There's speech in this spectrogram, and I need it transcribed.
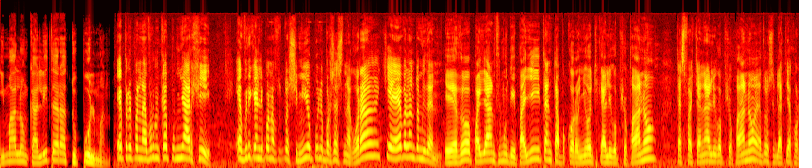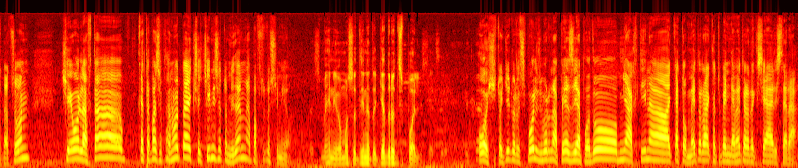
ή μάλλον καλύτερα του Πούλμαν. Έπρεπε να βρουν κάπου μια αρχή. Ε, βρήκαν λοιπόν αυτό το σημείο που είναι μπροστά στην αγορά και έβαλαν το μηδέν. Εδώ παλιά, αν θυμούνται οι παλιοί, ήταν τα αποκορονιώτικα λίγο πιο πάνω, τα σφακιανά λίγο πιο πάνω, εδώ στην πλατεία Χορτατσών. Και όλα αυτά, κατά πάσα πιθανότητα, ξεκίνησε το μηδέν από αυτό το σημείο. Δεν σημαίνει όμως ότι είναι το κέντρο της πόλης, έτσι. Όχι, το κέντρο της πόλης μπορεί να παίζει από εδώ μια ακτίνα 100 μέτρα, 150 μέτρα δεξιά-αριστερά.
